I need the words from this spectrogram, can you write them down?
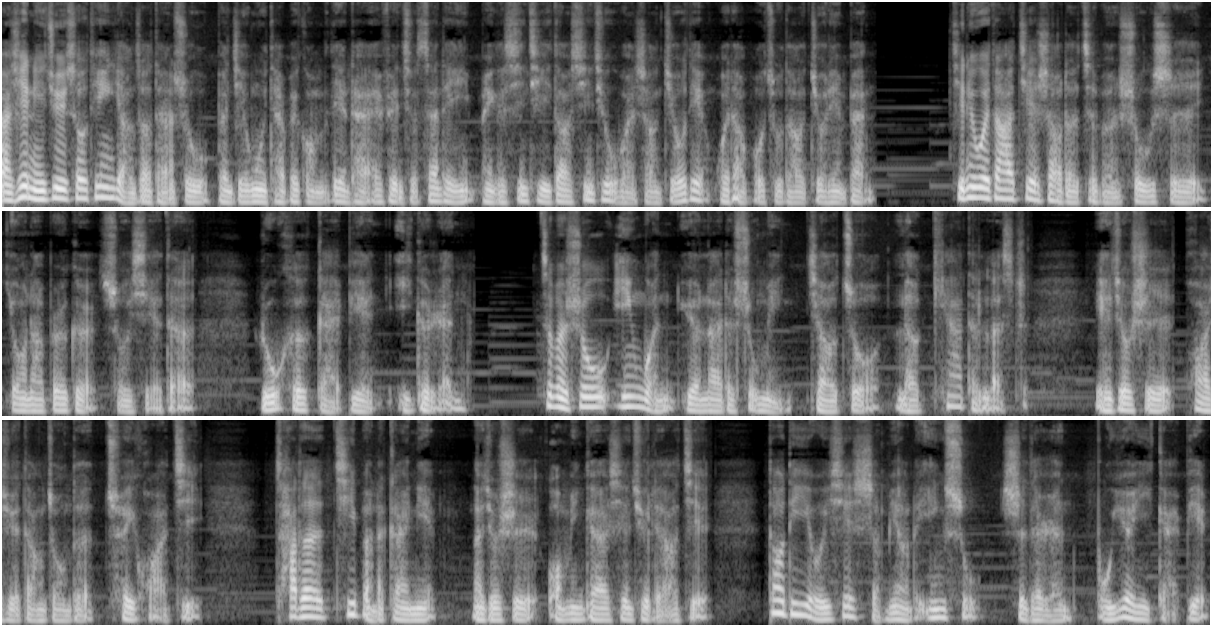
感谢您继续收听《杨照谈书》。本节目台北广播电台 FM 九三点一，每个星期一到星期五晚上九点为大家播出到九点半。今天为大家介绍的这本书是 Yona Berger 所写的《如何改变一个人》。这本书英文原来的书名叫做《The Catalyst》，也就是化学当中的催化剂。它的基本的概念，那就是我们应该要先去了解，到底有一些什么样的因素使得人不愿意改变。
